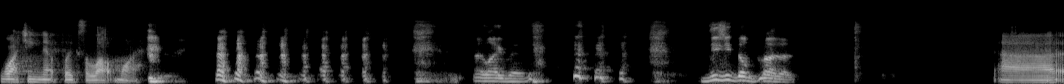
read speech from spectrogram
Watching Netflix a lot more. I like that. Digital product. Uh,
